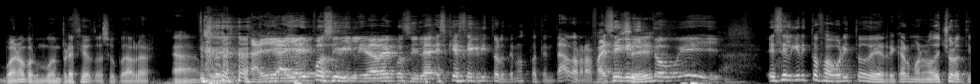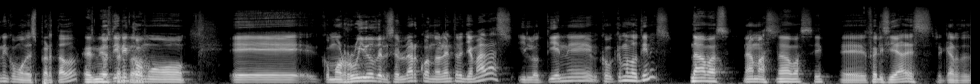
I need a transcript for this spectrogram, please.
Bueno, por un buen precio todo se puede hablar. Ah. Ahí, ahí hay posibilidad, hay posibilidad. Es que ese grito lo tenemos patentado, Rafa. Ese grito, güey. Es el grito favorito de Ricardo Moreno. De hecho, lo tiene como despertador. Es mi lo tiene como, eh, como ruido del celular cuando le entran llamadas. Y lo tiene. ¿cómo- ¿Qué más lo tienes? Nada más. Nada más. Nada más, sí. Eh, felicidades, Ricardo.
